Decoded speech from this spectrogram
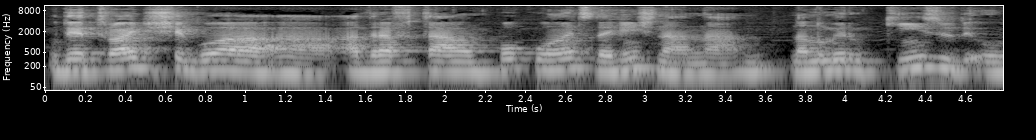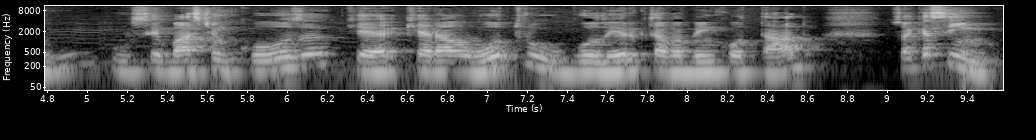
O Detroit chegou a, a, a, draftar um pouco antes da gente, na, na, na número 15, o, o Sebastian Coza, que, é, que era outro goleiro que estava bem cotado. Só que assim,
